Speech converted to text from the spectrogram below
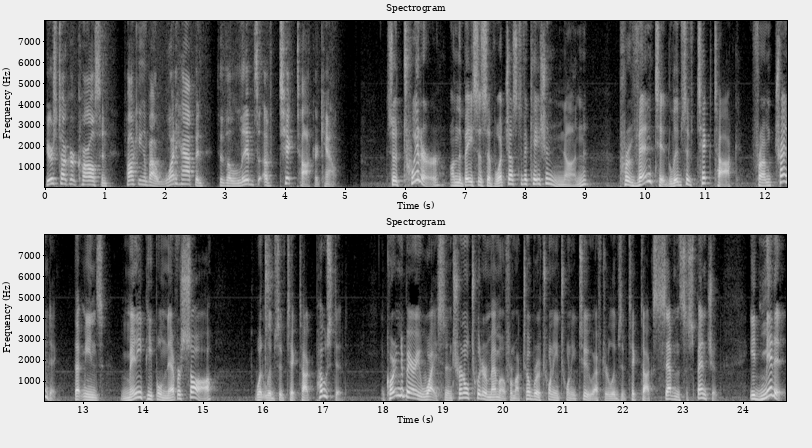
Here's Tucker Carlson talking about what happened to the Libs of TikTok account. So, Twitter, on the basis of what justification? None, prevented Libs of TikTok from trending. That means many people never saw what Libs of TikTok posted. According to Bari Weiss, an internal Twitter memo from October of 2022, after Libs of TikTok's seventh suspension, admitted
